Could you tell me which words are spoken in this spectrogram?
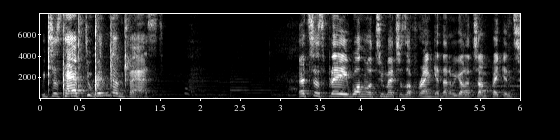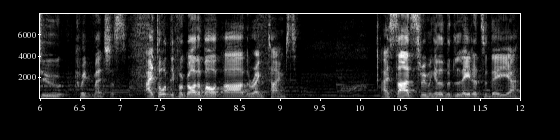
We just have to win them fast. Let's just play one or two matches of rank and then we're gonna jump back into quick matches. I totally forgot about uh, the rank times. I started streaming a little bit later today, yeah.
